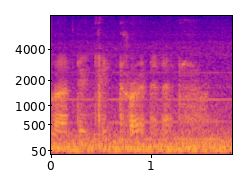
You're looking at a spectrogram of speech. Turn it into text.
landing in 3 minutes.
